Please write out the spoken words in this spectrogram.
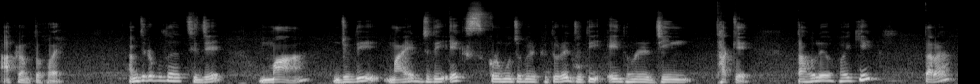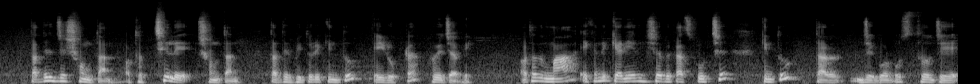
আক্রান্ত হয়। আমি যেটা বলতে চাচ্ছি যে, মা যদি, মায়ের যদি এক্স ক্রোমোজোমের ভিতরে যদি এই ধরনের জিন থাকে, তাহলে হয় কি, তারা তাদের যে সন্তান, অর্থাৎ ছেলে সন্তান, তাদের ভিতরে কিন্তু এই রোগটা হয়ে যাবে। অর্থাৎ মা এখানে ক্যারিয়ার হিসাবে কাজ করছে, কিন্তু তার যে গর্ভস্থ যে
